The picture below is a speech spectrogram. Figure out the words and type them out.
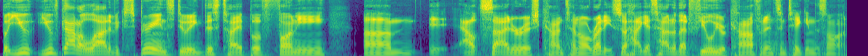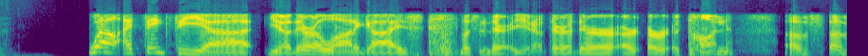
but you you've got a lot of experience doing this type of funny, um, outsiderish content already. So I guess how did that fuel your confidence in taking this on? Well, I think the uh, you know there are a lot of guys. Listen, there you know there there are, are, are a ton of of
